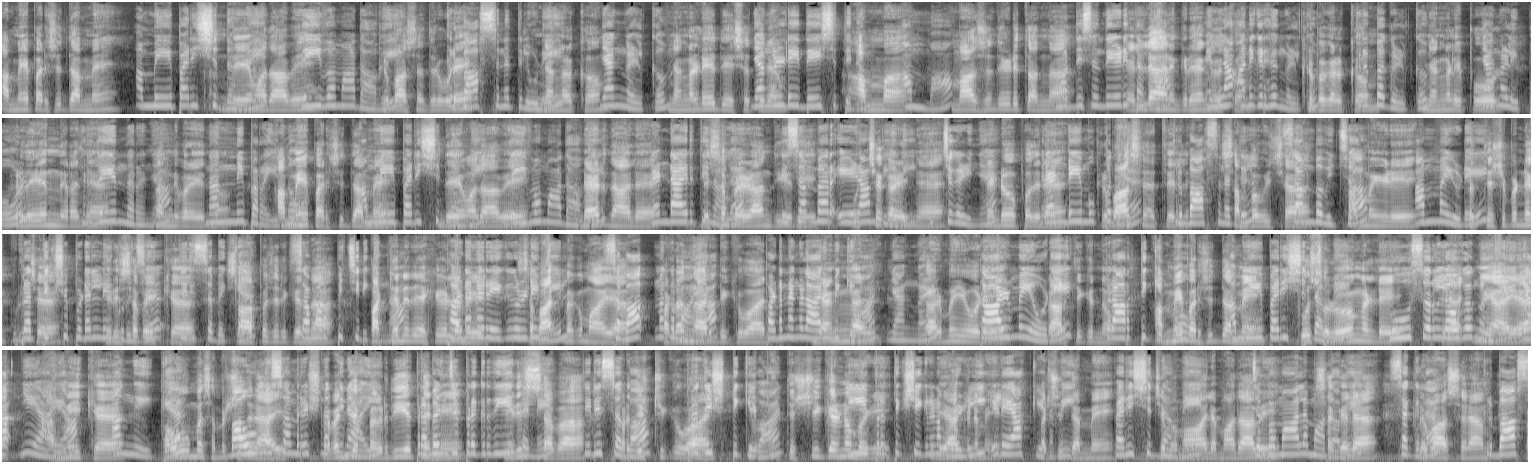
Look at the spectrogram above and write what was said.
അമ്മേ പരിശുദ്ധ അമ്മേ അമ്മേ പരിശുദ്ധ ദൈവമാതാവേ, ദൈവമാതാവേ കൃപാസനത്തിലൂടെ കൃപാസനത്തിലൂടെ ഞങ്ങൾക്കും ഞങ്ങൾക്കും ഞങ്ങളുടെ ദേശത്തിനും ഞങ്ങളുടെ ദേശത്തിനും അമ്മ അമ്മ മാസം തേടി തന്ന മധ്യസ്ഥം തേടി എല്ലാ തന്ന എല്ലാ അനുഗ്രഹങ്ങൾക്കും അനുഗ്രഹങ്ങൾക്കും കൃപകൾക്കും കൃപകൾക്കും ഞങ്ങളിപ്പോൾ ഞങ്ങളിപ്പോൾ ഹൃദയം നിറഞ്ഞ ഹൃദയം നിറഞ്ഞ നന്ദി പറയുന്നു. നന്ദി പറയുന്നു. അമ്മേ പരിശുദ്ധ അമ്മേ പരിശുദ്ധ ദൈവമാതാവേ ദൈവമാതാവ് രണ്ടായിരത്തിനാല് രണ്ടായിരത്തി ഡിസംബർ ഏഴാം തീയതി ഡിസംബർ ഏഴാം തീയതി കഴിഞ്ഞ് ഉച്ച കഴിഞ്ഞ് രണ്ടേ മുപ്പതിന് കൃപാസനത്തിൽ സംഭവിച്ച സംഭവിച്ച അമ്മയുടെ അമ്മയുടെ പ്രത്യക്ഷപ്പെടനെ കുറിച്ച് സമർപ്പിച്ചിരിക്കുന്ന പഠനരേഖകളുടെ പഠനങ്ങൾ ആരംഭിക്കുവാൻ ഞങ്ങൾ താഴ്മയോടെ പ്രാർത്ഥിക്കുന്നു. അമ്മേ പരിശുദ്ധ ഭൂസ്വർലോകങ്ങളുടെ രാജ്ഞിയായ ഭൗമസംരക്ഷണത്തിനായി തന്നെ തിരുസഭ പ്രതിഷ്ഠിക്കുവാൻ ഈ പ്രത്യക്ഷീകരണം വഴി ജപമാല മാതാവേ, സകല സകല കൃപാസനം കൃപാസനം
